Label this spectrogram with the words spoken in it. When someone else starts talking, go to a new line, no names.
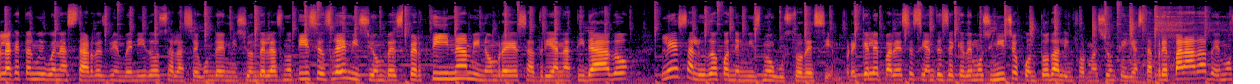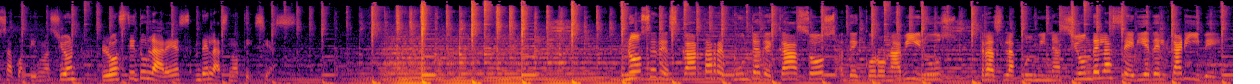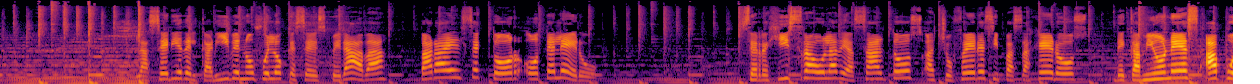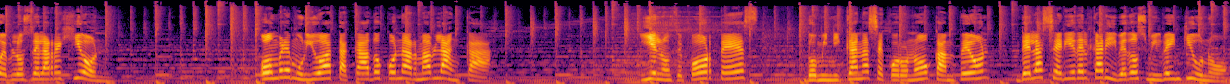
Hola, ¿qué tal? Muy buenas tardes. Bienvenidos a la segunda emisión de las noticias, la emisión vespertina. Mi nombre es Adriana Tirado. Les saludo con el mismo gusto de siempre. ¿Qué le parece si antes de que demos inicio con toda la información que ya está preparada, vemos a continuación los titulares de las noticias? No se descarta repunte de casos de coronavirus tras la culminación de la Serie del Caribe. La Serie del Caribe no fue lo que se esperaba para el sector hotelero. Se registra ola de asaltos a choferes y pasajeros de camiones a pueblos de la región. Hombre murió atacado con arma blanca. Y en los deportes, Dominicana se coronó campeón de la Serie del Caribe 2021.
